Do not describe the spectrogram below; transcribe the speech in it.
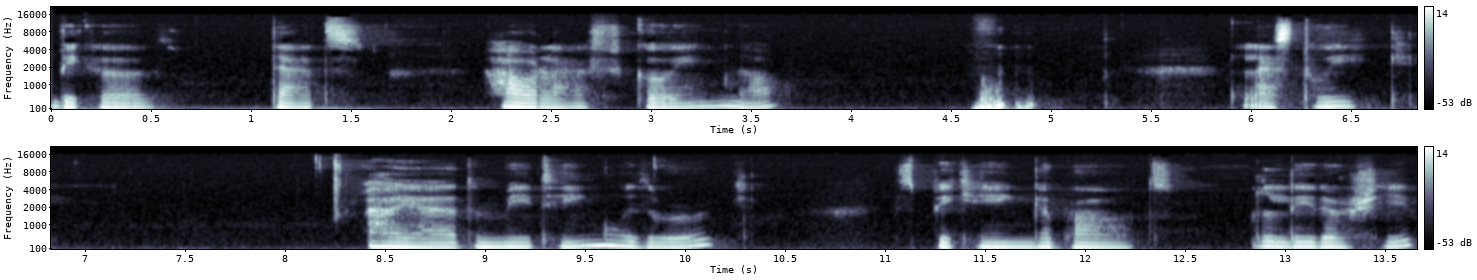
because that's how life's going now. Last week, I had a meeting with work speaking about leadership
